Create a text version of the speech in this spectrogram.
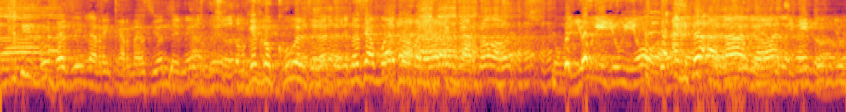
Ah. Pues así la reencarnación de Messi. Ah. Como que es Goku, el cerote, no se ha muerto, pero ya reencarnó. Como Yugi, Yugi, es un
